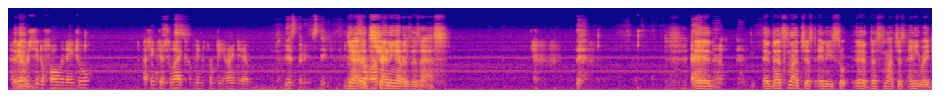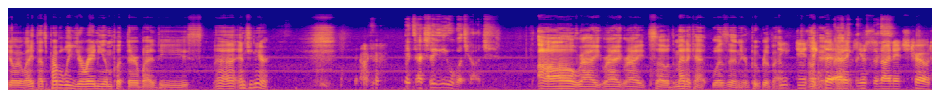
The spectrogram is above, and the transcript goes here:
have And you ever I'm- seen a fallen angel? I think there's light coming from behind him. Yes, there is. Thank you. Yeah, Your it's heart- shining out of his ass. And and that's not just any sort. Uh, that's not just any regular light. That's probably uranium put there by the uh, engineer. It's actually the Ubercharge. Oh right, right, right. So the Medicat was in your pooper Do, then. do you think Okay, the gotcha. attic used the nine inch trode?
